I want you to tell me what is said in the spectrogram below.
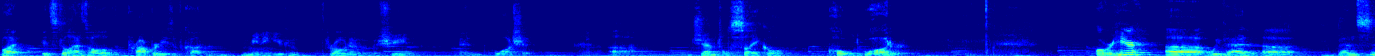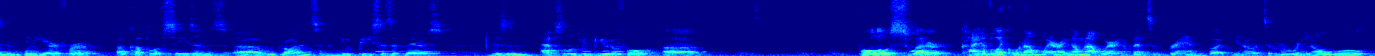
but it still has all of the properties of cotton, meaning you can throw it in the machine and wash it. Uh, gentle cycle, cold water. Over here, uh, we've had uh, Benson in here for a couple of seasons. Uh, we brought in some new pieces of theirs. This is an absolutely beautiful uh, polo sweater, kind of like what I'm wearing. I'm not wearing a Benson brand, but you know, it's a merino wool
